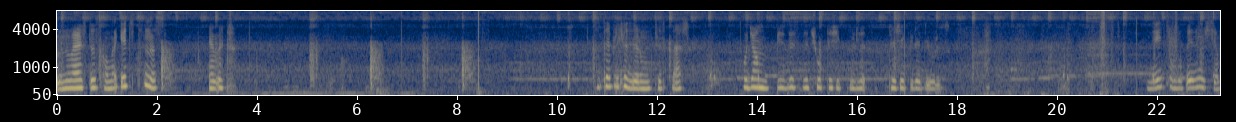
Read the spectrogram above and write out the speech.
Üniversite sona geçtiniz. Evet. Tebrik ediyorum çocuklar. Hocam biz de size çok teşekkürler teşekkür ediyoruz. Ne için bu benim işim.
